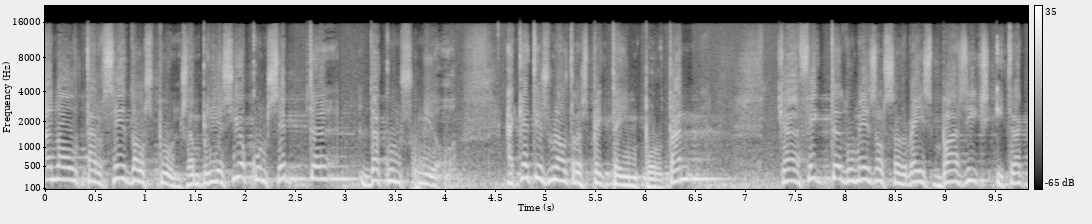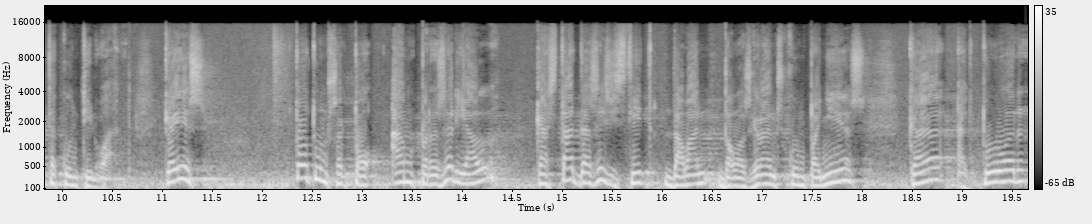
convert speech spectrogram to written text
en el tercer dels punts, ampliació concepte de consumidor. Aquest és un altre aspecte important que afecta només els serveis bàsics i tracte continuat, que és tot un sector empresarial que està desesistit davant de les grans companyies que actuen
